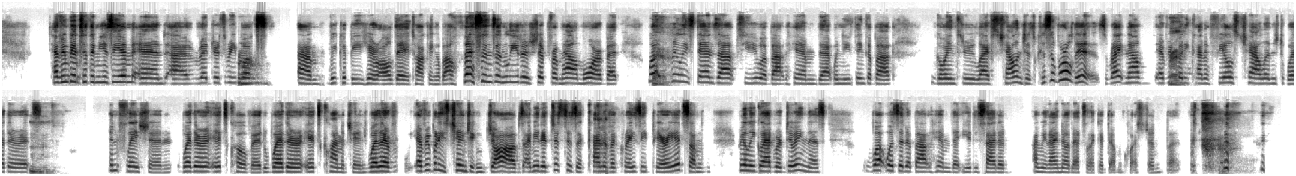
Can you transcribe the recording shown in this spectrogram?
having been to the museum and uh, read your 3 mm-hmm. books, um, we could be here all day talking about lessons in leadership from Hal Moore. But what yeah. really stands out to you about him that when you think about going through life's challenges, because the world is right now, everybody right. kind of feels challenged, whether it's mm-hmm. inflation, whether it's COVID, whether it's climate change, whether everybody's changing jobs. I mean, it just is a kind of a crazy period. So I'm really glad we're doing this what was it about him that you decided? I mean, I know that's like a dumb question, but.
